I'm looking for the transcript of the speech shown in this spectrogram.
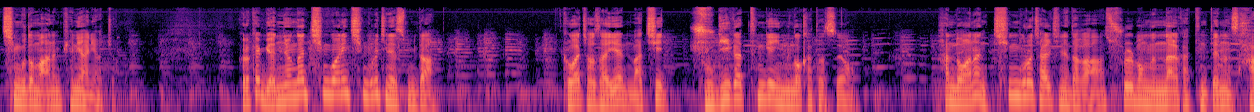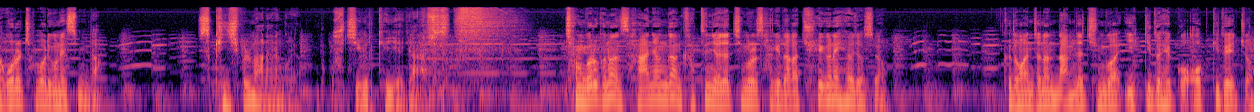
친구도 많은 편이 아니었죠. 그렇게 몇 년간 친구 아닌 친구로 지냈습니다. 그와 저 사이엔 마치 주기 같은 게 있는 것 같았어요. 한동안은 친구로 잘 지내다가 술을 먹는 날 같은 때는 사고를 쳐버리곤 했습니다. 스킨십을 말하는 거예요. 뭐 굳이 그렇게 얘기 안 하셔도. 참고로 그는 4년간 같은 여자친구를 사귀다가 최근에 헤어졌어요. 그동안 저는 남자친구가 있기도 했고 없기도 했죠.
